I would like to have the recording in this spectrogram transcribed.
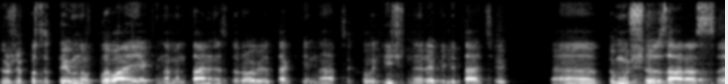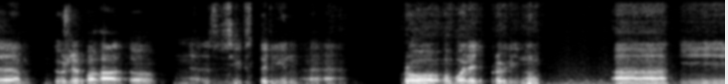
дуже позитивно впливає як і на ментальне здоров'я, так і на психологічну реабілітацію. Е, Тому що зараз дуже багато з усіх сторін про говорять про війну. І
